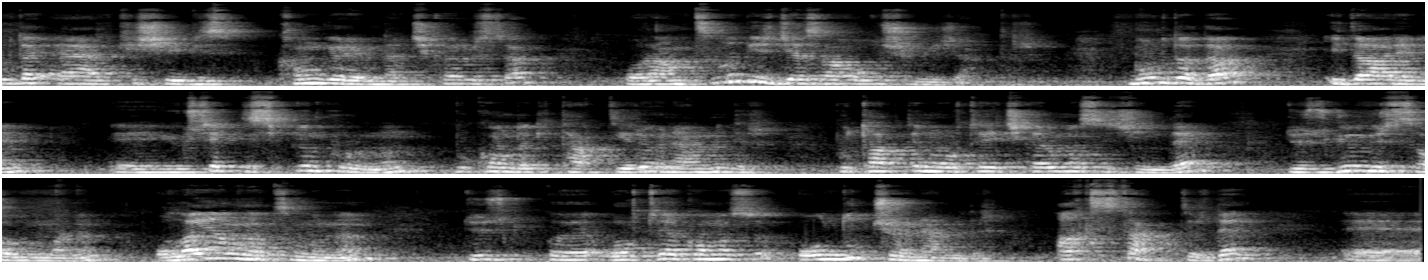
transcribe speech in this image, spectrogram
burada eğer kişiyi biz kamu görevinden çıkarırsak orantılı bir ceza oluşmayacaktır. Burada da idarenin e, Yüksek Disiplin Kurulu'nun bu konudaki takdiri önemlidir. Bu takdirin ortaya çıkarılması için de düzgün bir savunmanın, olay anlatımının düz, e, ortaya konması oldukça önemlidir. Aksi takdirde e,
